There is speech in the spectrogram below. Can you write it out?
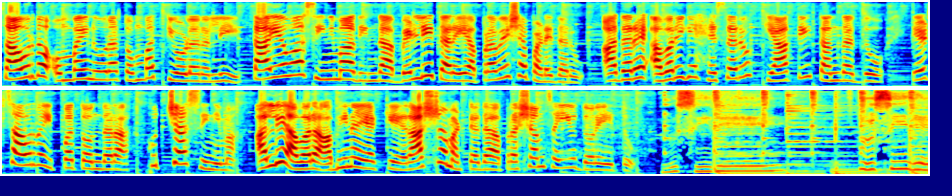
ಸಾವಿರದ ಒಂಬೈನೂರ ತೊಂಬತ್ತೇಳರಲ್ಲಿ ತಾಯವ ಸಿನಿಮಾದಿಂದ ಬೆಳ್ಳಿ ತೆರೆಯ ಪ್ರವೇಶ ಪಡೆದರು. ಆದರೆ ಅವರಿಗೆ ಹೆಸರು ಖ್ಯಾತಿ ತಂದದ್ದು ಎರಡ್ ಸಾವಿರದ ಇಪ್ಪತ್ತೊಂದರ ಹುಚ್ಚ ಸಿನಿಮಾ. ಅಲ್ಲಿ ಅವರ ಅಭಿನಯಕ್ಕೆ ರಾಷ್ಟ್ರಮಟ್ಟದ ಪ್ರಶಂಸೆಯೂ ದೊರೆಯಿತು. ಉಸಿರೇ,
